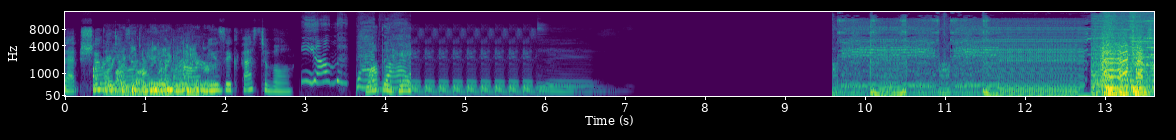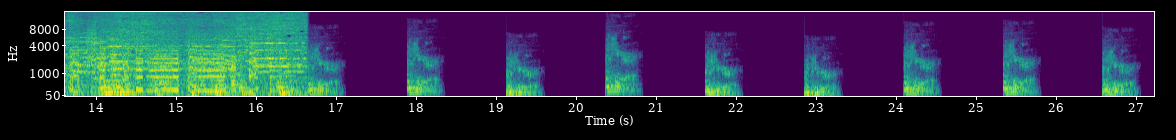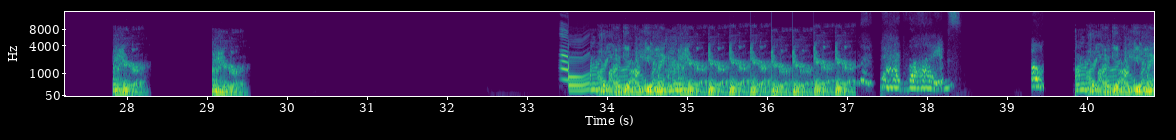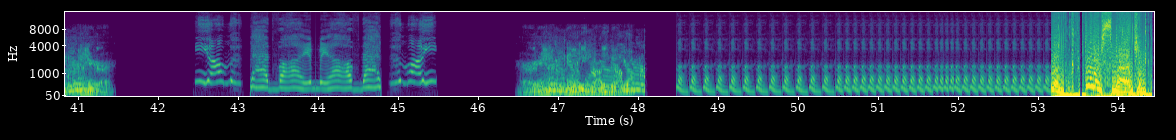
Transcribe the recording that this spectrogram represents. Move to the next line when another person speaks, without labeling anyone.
Tickets at Sugar
Are
Daddy
you
Diamond
really
Power? Music Festival.
Bad
What the heck?
Anger.
Anger. Anger.
Anger. Anger. Anger. Anger. Anger.
Are
Are you are you like anger? Anger. Anger. Anger. Anger. Anger. Anger.
Bad vibes.
Are you are you are you like anger?
Yum. Bad vibe. We have that. My
Force magic!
